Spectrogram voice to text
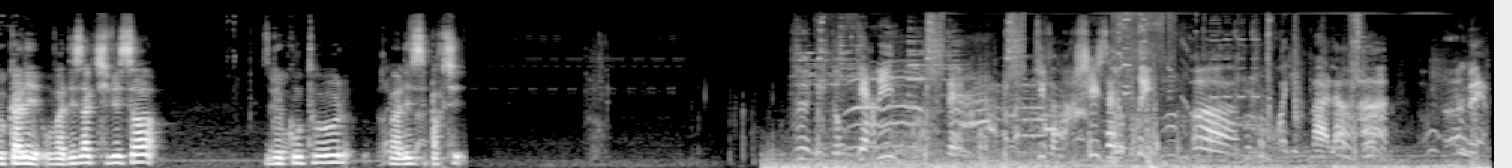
Donc allez, on va désactiver ça. De bon. contrôle. Allez, c'est parti. Saloperie Ah, vous vous croyez malin, hein Ah, Merde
